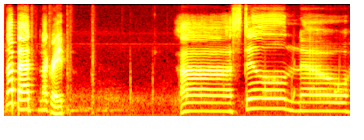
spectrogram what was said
Not bad. Not great. Uh, still no...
